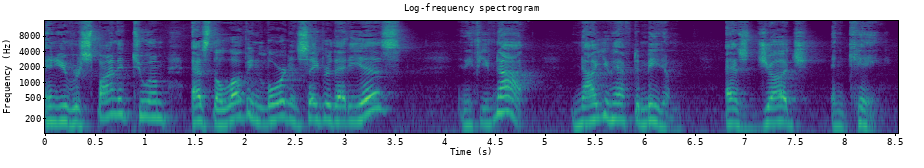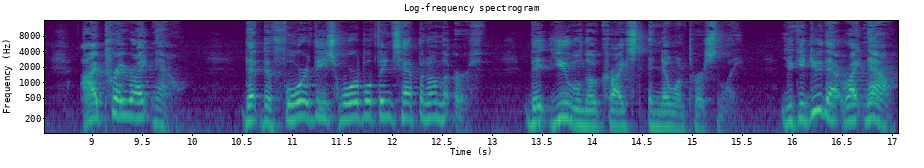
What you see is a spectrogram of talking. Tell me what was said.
and you've responded to him as the loving Lord and Savior that he is, and if you've not, now you have to meet him as judge and king. I pray right now that before these horrible things happen on the earth, that you will know Christ and know him personally. You can do that right now.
